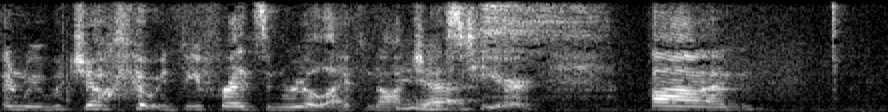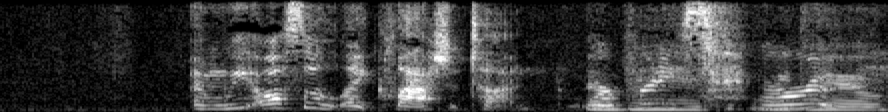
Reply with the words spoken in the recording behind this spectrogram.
and we would joke that we'd be friends in real life, not just here. Um, and we also like clash a ton. We're pretty. si- We're we re- do.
